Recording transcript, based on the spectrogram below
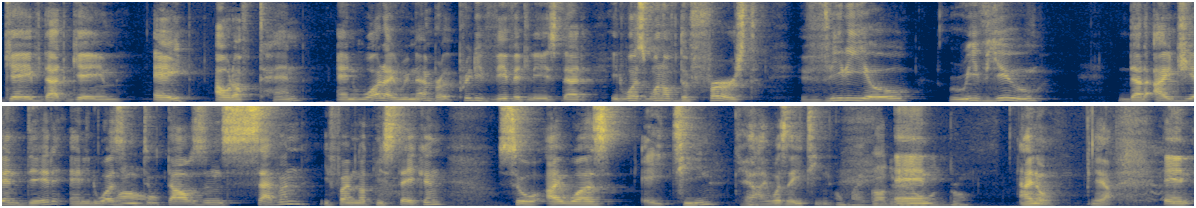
gave that game 8 out of 10. And what I remember pretty vividly is that it was one of the first video review that IGN did, and it was wow. in 2007, if I'm not mistaken. So I was 18 yeah, I was 18. Oh my god, you're and old, bro. I know. Yeah. And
